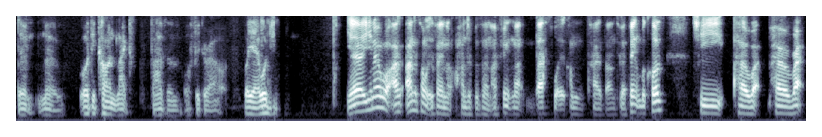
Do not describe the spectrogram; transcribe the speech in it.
don't know or they can't like fathom or figure out. But yeah, what do you Yeah, you know what? I understand what you're saying 100. percent I think that that's what it comes ties down to. I think because she her rap, her rap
